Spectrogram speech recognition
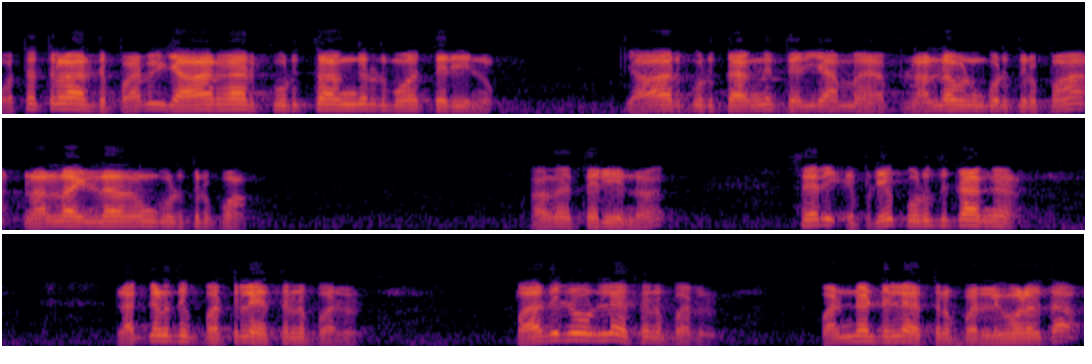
மொத்தத்தில் அந்த பரல் யார் யார் கொடுத்தாங்கிறது முதல் தெரியணும். யார் கொடுத்தாங்கன்னு தெரியாமல் நல்லவன் கொடுத்துருப்பான் நல்லா இல்லாதவன் கொடுத்துருப்பான். அதான் தெரியணும். சரி எப்படியோ கொடுத்துட்டாங்க. லக்கணத்துக்கு பத்தில் எத்தனை பரல்? பதினொன்றில் எத்தனை பரல்? பன்னெண்டில் எத்தனை பரல்? இவ்வளோ தான்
